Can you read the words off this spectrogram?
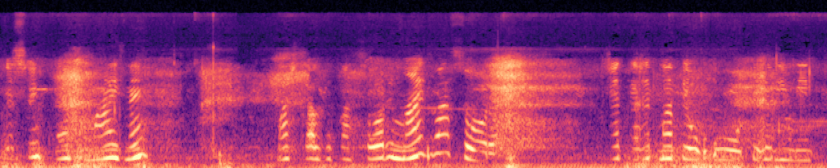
Ver se eu encontro mais, né? Mais calo de vassoura e mais vassoura. Gente, a gente manter o, o terreirinho limpo.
